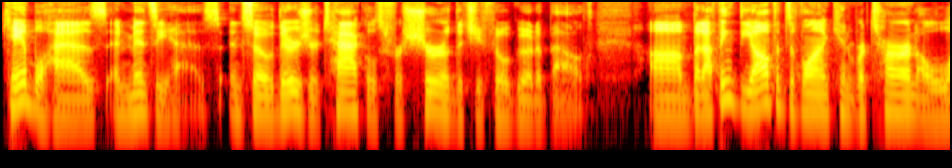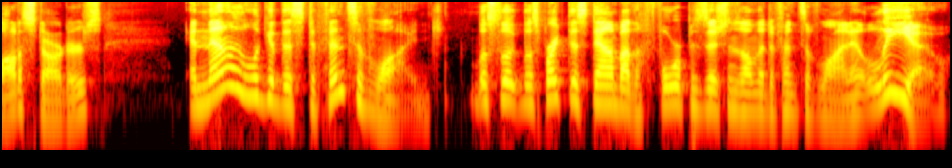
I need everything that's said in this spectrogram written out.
Campbell has and Mincey has. And so there's your tackles for sure that you feel good about. Um, but I think the offensive line can return a lot of starters. And now look at this defensive line. Let's look. Let's break this down by the four positions on the defensive line. At Leo,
